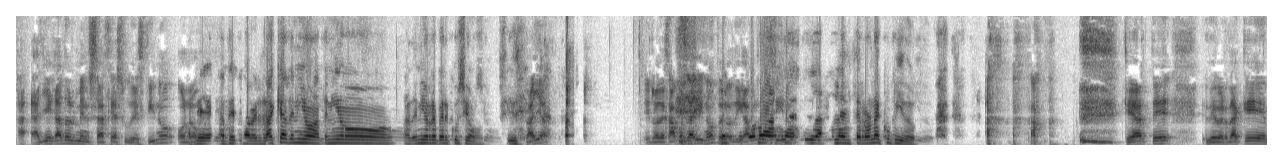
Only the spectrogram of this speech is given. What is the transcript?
¿Ha, ha llegado el mensaje a su destino o no? Eh, la verdad es que ha tenido, ha tenido, ha tenido repercusión. Sí. Vaya. Lo dejamos ahí, ¿no? Pero digamos así. La, la, la encerrona escupido. Qué arte, de verdad que,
